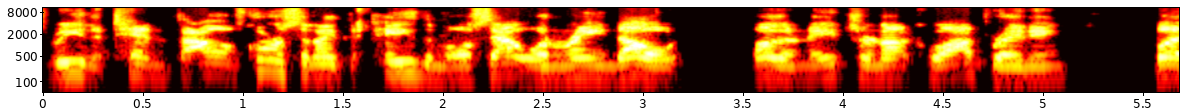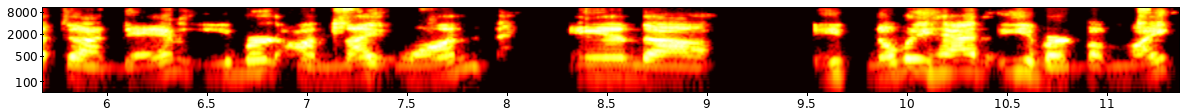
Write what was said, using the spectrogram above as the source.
three, the 10,000. Of course, the night that paid the most, that one rained out. Mother Nature not cooperating. But uh, Dan Ebert on night one, and uh, he nobody had Ebert, but Mike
